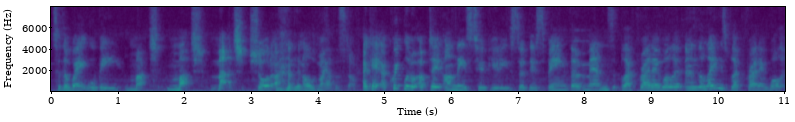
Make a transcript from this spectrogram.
So the wait will be much, much, much shorter than all of my other stuff. Okay, a quick little update on these two beauties. So this being the men's Black Friday wallet and the ladies Black Friday wallet.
